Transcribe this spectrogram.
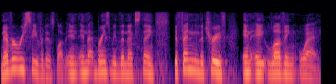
Never receive it as love. And, and that brings me to the next thing defending the truth in a loving way.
